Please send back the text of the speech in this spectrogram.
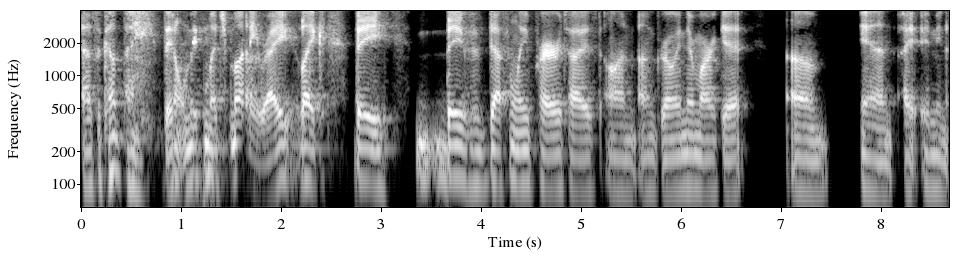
as a company, they don't make much money, right? Like they they've definitely prioritized on on growing their market, um, and I, I mean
